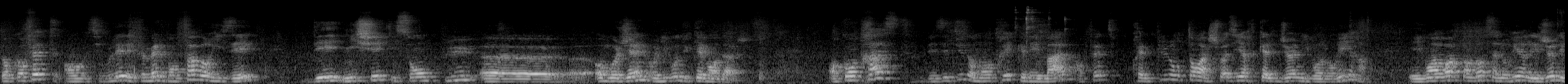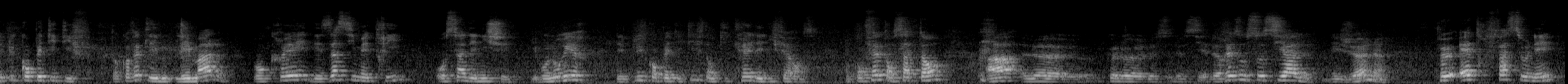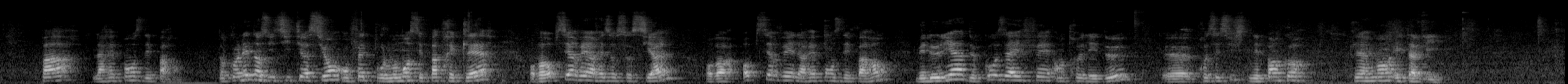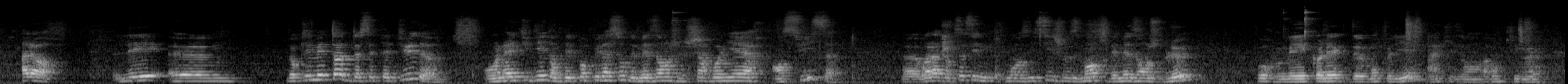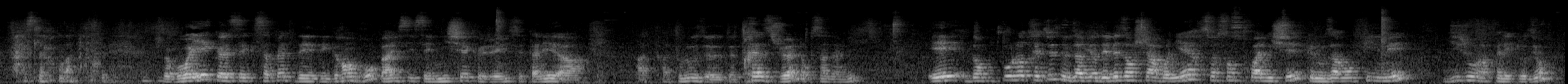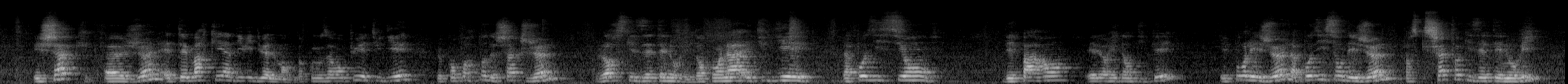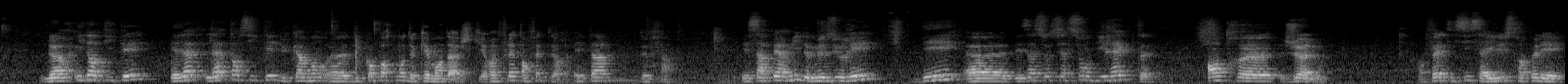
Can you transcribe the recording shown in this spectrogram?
Donc en fait, si vous voulez, les femelles vont favoriser des nichés qui sont plus homogènes au niveau du quémandage. En contraste, des études ont montré que les mâles, en fait, prennent plus longtemps à choisir quels jeunes ils vont nourrir, et ils vont avoir tendance à nourrir les jeunes les plus compétitifs. Donc en fait, les, mâles vont créer des asymétries au sein des nichés. Ils vont nourrir les plus compétitifs, donc ils créent des différences. Donc en fait, on s'attend à le, que le, le, réseau social des jeunes peut être façonné par la réponse des parents. Donc on est dans une situation, en fait, pour le moment, ce n'est pas très clair. On va observer un réseau social, on va observer la réponse des parents, mais le lien de cause à effet entre les deux euh, processus n'est pas encore clairement établi. Alors, les, euh, donc les méthodes de cette étude, on a étudié donc, des populations de mésanges charbonnières en Suisse. Euh, voilà, donc ça c'est ici je vous montre des mésanges bleus pour mes collègues de Montpellier, hein, ont, avant qu'ils me donc vous voyez que, ça peut être des, grands groupes. Hein. Ici, c'est une nichée que j'ai eu cette année à, Toulouse de, 13 jeunes au sein d'un lit. Et donc pour notre étude, nous avions des maisons charbonnières, 63 nichés que nous avons filmés 10 jours après l'éclosion. Et chaque euh, jeune était marqué individuellement. Donc nous avons pu étudier le comportement de chaque jeune lorsqu'ils étaient nourris. Donc on a étudié la position des parents et leur identité, et pour les jeunes, la position des jeunes, parce que chaque fois qu'ils étaient nourris, leur identité et l'intensité du, euh, du, comportement de quémandage, qui reflète en fait leur état de faim. Et ça a permis de mesurer des, euh, associations directes entre jeunes. En fait, ici, ça illustre un peu les,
